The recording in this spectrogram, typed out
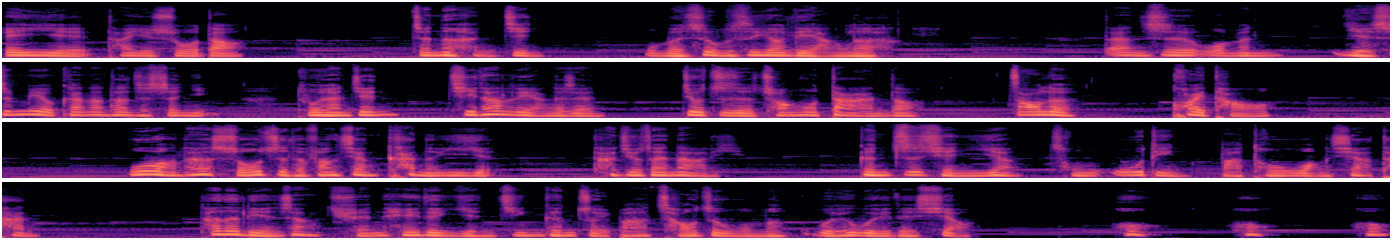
”A 也他也说道：“真的很近，我们是不是要凉了？”但是我们。也是没有看到他的身影。突然间，其他的两个人就指着窗户大喊道：“糟了，快逃！”我往他手指的方向看了一眼，他就在那里，跟之前一样，从屋顶把头往下探。他的脸上全黑的眼睛跟嘴巴朝着我们微微的笑。吼吼吼！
